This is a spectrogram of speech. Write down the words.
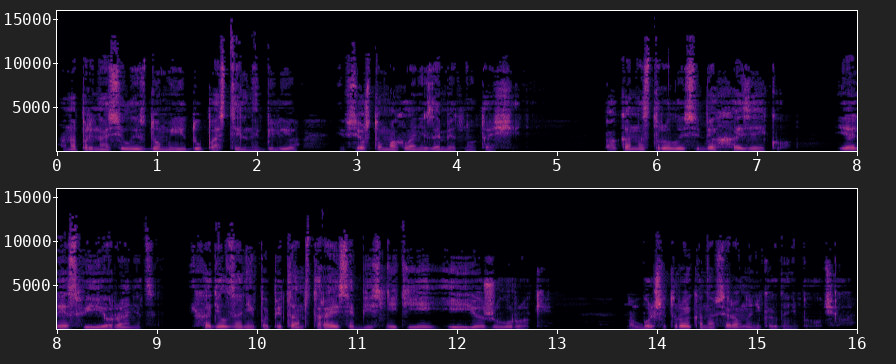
Она приносила из дома еду, постельное белье и все, что могла незаметно утащить. Пока настроила из себя хозяйку, я лез в ее ранец и ходил за ней по пятам, стараясь объяснить ей и ее же уроки. Но больше тройка она все равно никогда не получала.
